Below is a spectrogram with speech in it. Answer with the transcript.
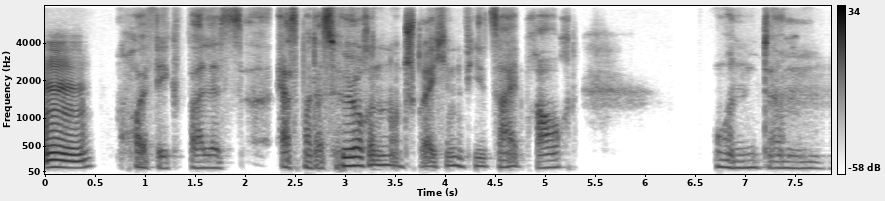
Mhm. Häufig, weil es äh, erstmal das Hören und Sprechen viel Zeit braucht. Und ähm,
